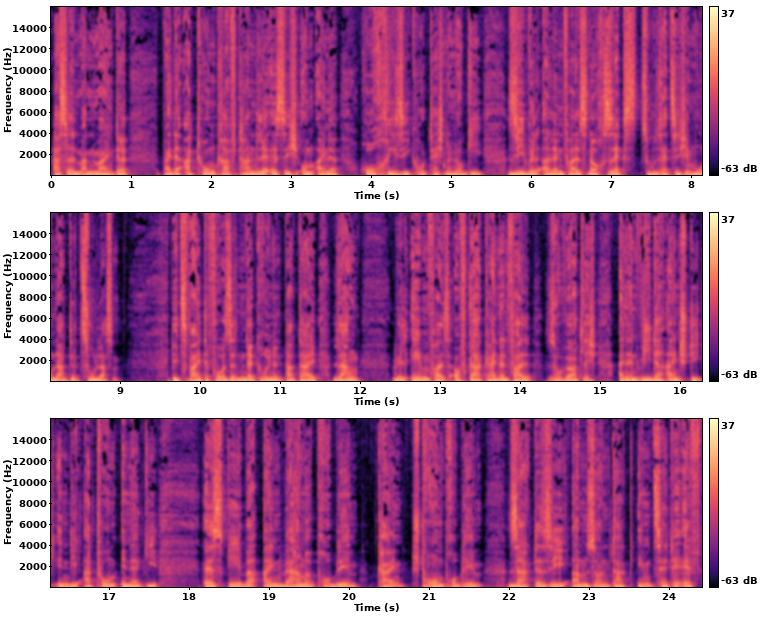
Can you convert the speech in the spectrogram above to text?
Hasselmann, meinte, bei der Atomkraft handle es sich um eine Hochrisikotechnologie. Sie will allenfalls noch sechs zusätzliche Monate zulassen. Die zweite Vorsitzende der Grünen Partei, Lang, will ebenfalls auf gar keinen Fall, so wörtlich, einen Wiedereinstieg in die Atomenergie. Es gebe ein Wärmeproblem, kein Stromproblem, sagte sie am Sonntag im ZDF.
